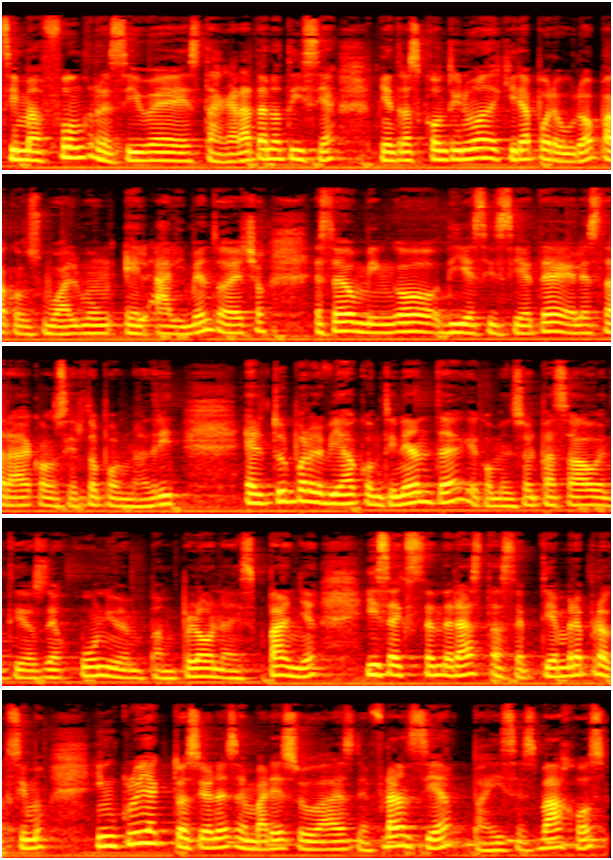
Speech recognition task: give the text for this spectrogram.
Sima Funk recibe esta grata noticia mientras continúa de gira por Europa con su álbum El Alimento. De hecho, este domingo 17 él estará de concierto por Madrid. El tour por el viejo continente, que comenzó el pasado 22 de junio en Pamplona, España, y se extenderá hasta septiembre próximo, incluye actuaciones en varias ciudades de Francia, Países Bajos,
